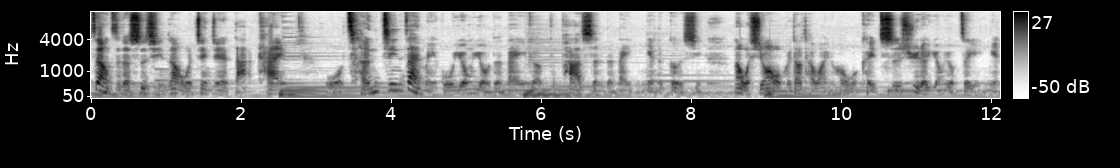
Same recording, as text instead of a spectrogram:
这样子的事情让我渐渐打开我曾经在美国拥有的那一个不怕生的那一面的个性。那我希望我回到台湾以后，我可以持续的拥有这一面。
